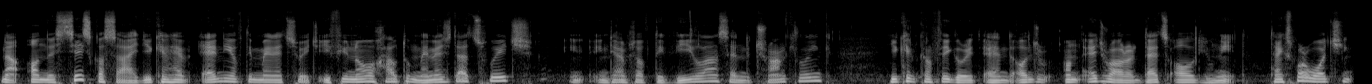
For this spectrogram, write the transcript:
Now on the Cisco side, you can have any of the managed switch. If you know how to manage that switch in, in terms of the VLANs and the trunk link, you can configure it and on, on Edge Router that's all you need. Thanks for watching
